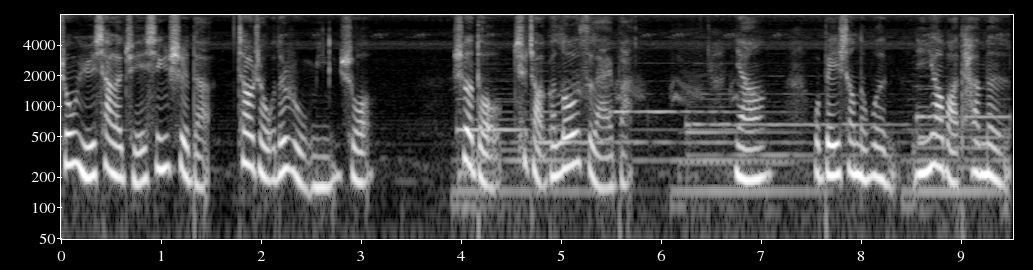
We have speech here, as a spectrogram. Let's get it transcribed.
终于下了决心似的，叫着我的乳名说：“舍斗，去找个篓子来吧。”娘，我悲伤的问：“您要把它们？”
